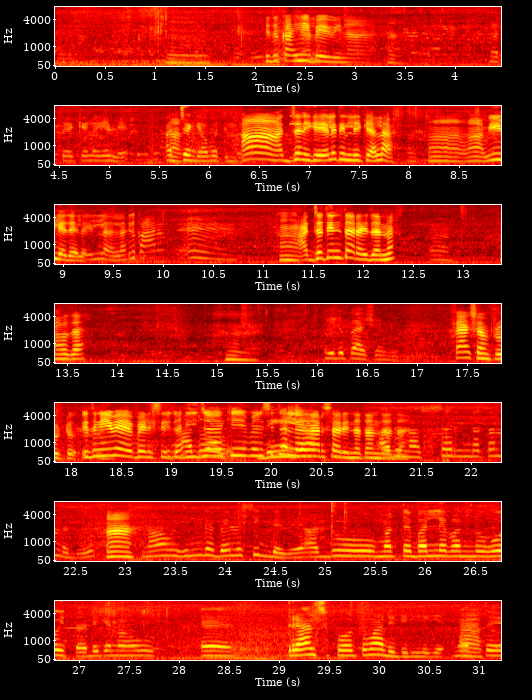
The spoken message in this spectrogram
ಇದು ಕಹಿ ಬೇವಿನ ಹಾಂ. ಮತ್ತೆ ಕೆಲ ಎಲೆ. ಅಜ್ಜಂಗೆ ಅವತ್ತಿನ ಹಾಂ ಅಜ್ಜನಿಗೆ ಎಲೆ ತಿನ್ಲಿಕ್ಕೆ ಅಲ್ಲ? ಹಾ ಹಾಂ ವೀಳ್ಯದ ಎಲೆ. ಇಲ್ಲ ಅಲ್ಲ. ಇದು ಖಾರ? ಹ್ಞೂ ಅಜ್ಜ ತಿಂತಾರ ಇದನ್ನು? ಹೌದಾ? ಹ್ಮ್. ಇದು ಪ್ಯಾಷನ್ ಫ್ಯಾಷನ್ ಫ್ರೂಟ್ ಇದು ನೀವೇ ಬೆಳೆಸಿದ್ದ? ಬೀಜ ಹಾಕಿ ಬೆಳೆಸಿದ್ದಲ್ಲ? ನರ್ಸರಿಯಿಂದ ತಂದದ ನರ್ಸರಿಂದ ತಂದದ್ದು. ಹಾಂ. ನಾವು ಹಿಂದೆ ಬೆಳೆಸಿದ್ದೇವೆ. ಅದು ಮತ್ತೆ ಬಲ್ಲೆ ಬಂದು ಹೋಯ್ತು. ಅದಕ್ಕೆ ನಾವು ಟ್ರಾನ್ಸ್ಪೋರ್ಟ್ ಮಾಡಿದ್ದು ಇಲ್ಲಿಗೆ. ಮತ್ತೆ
